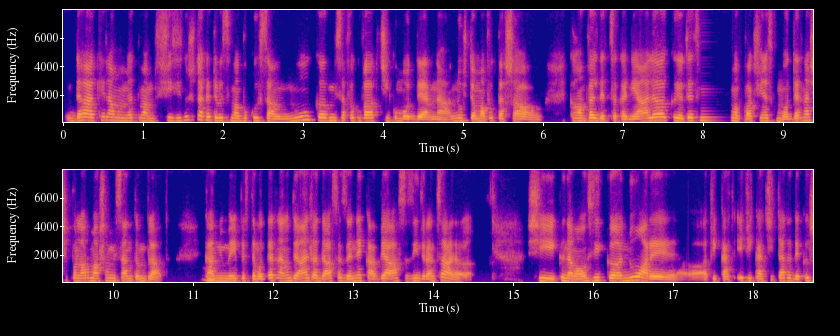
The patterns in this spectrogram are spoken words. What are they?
da, chiar la un moment dat m-am și zis, nu știu dacă trebuie să mă bucur sau nu, că mi s-a făcut vaccin cu Moderna. Nu știu, am avut așa, ca un fel de țăcăneală, că eu trebuie să mă vaccinez cu Moderna și până la urmă așa mi s-a întâmplat. Că am nimerit peste Moderna, nu de alta, de AstraZeneca, abia astăzi intră în țară. Și când am auzit că nu are uh, eficacitate decât 60%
